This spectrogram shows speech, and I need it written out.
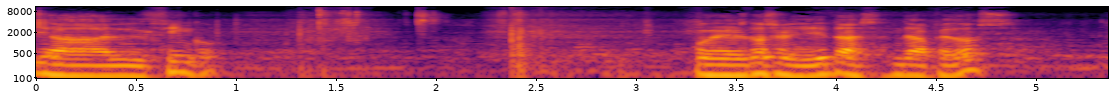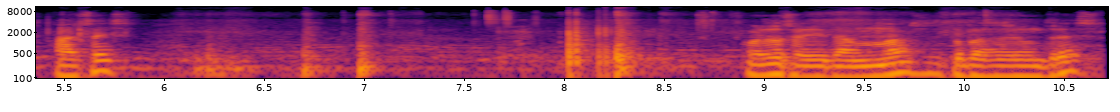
y al 5. Pues dos heriditas de AP2 al 6. Pues dos heriditas más, esto pasa a ser un 3.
